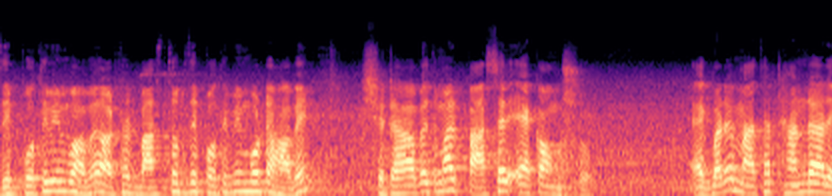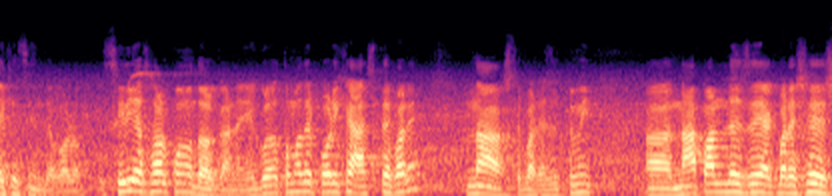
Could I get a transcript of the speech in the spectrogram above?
যে প্রতিবিম্ব হবে, অর্থাৎ বাস্তব যে প্রতিবিম্বটা হবে, সেটা হবে তোমার পাশের এক অংশ। একবারে মাথা ঠান্ডা রেখে চিন্তা করো। সিরিয়াস হওয়ার কোনো দরকার নেই। এগুলো তোমাদের পরীক্ষা আসতে পারে, না আসতে পারে। যে তুমি না পারলে যে একবারে শেষ,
